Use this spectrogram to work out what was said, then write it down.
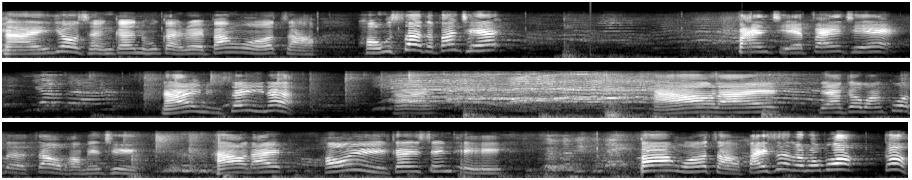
来，佑成跟胡凯瑞帮我找红色的番茄。番茄，番茄。来，女生赢了。来，好，来，两个玩过的到我旁边去。好，来，红宇跟欣婷，帮我找白色的萝卜，Go。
